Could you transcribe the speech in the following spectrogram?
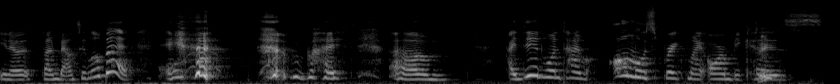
you know, it's fun bouncy little bed. but um, I did one time almost break my arm because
